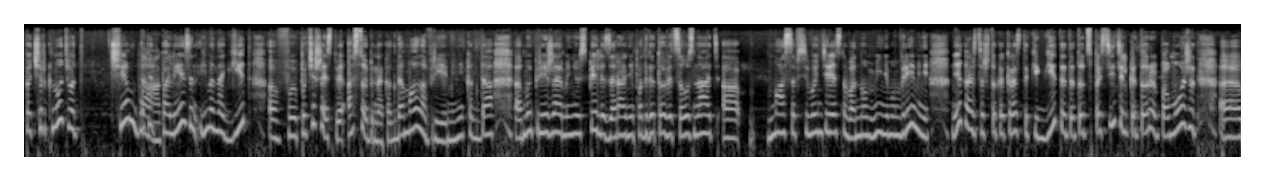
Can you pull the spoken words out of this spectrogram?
подчеркнуть вот чем будет так. полезен именно гид э, в путешествии, особенно когда мало времени, когда э, мы приезжаем и не успели заранее подготовиться, узнать о масса всего интересного, но минимум времени. Мне кажется, что как раз-таки гид – это тот спаситель, который поможет э,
